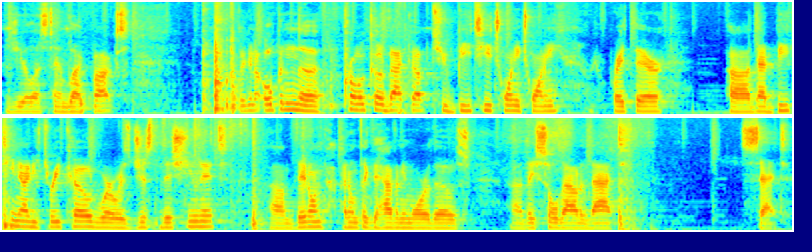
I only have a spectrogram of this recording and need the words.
the GLS 10 black box. They're gonna open the promo code back up to BT 2020 right there. Uh, that BT93 code where it was just this unit, um, they don't, I don't think they have any more of those. Uh, they sold out of that set.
